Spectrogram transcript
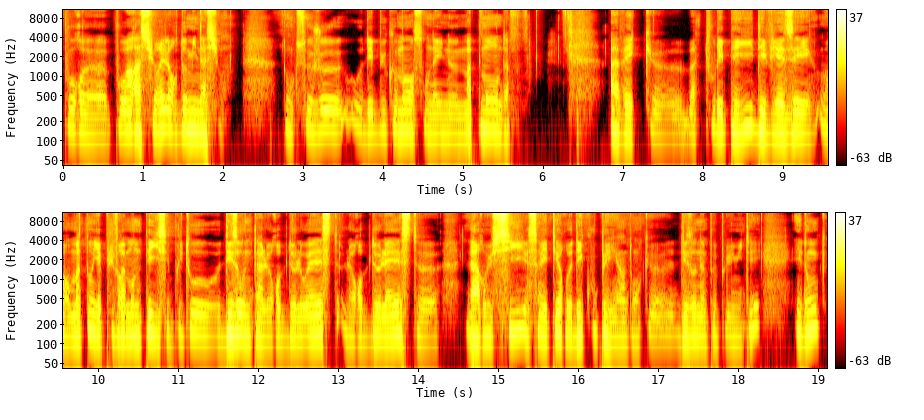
pour euh, pouvoir assurer leur domination. Donc ce jeu, au début commence, on a une map monde avec euh, bah, tous les pays déviésés. Alors maintenant, il n'y a plus vraiment de pays, c'est plutôt des zones. Tu as l'Europe de l'Ouest, l'Europe de l'Est, euh, la Russie, ça a été redécoupé, hein, donc euh, des zones un peu plus limitées. Et donc,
